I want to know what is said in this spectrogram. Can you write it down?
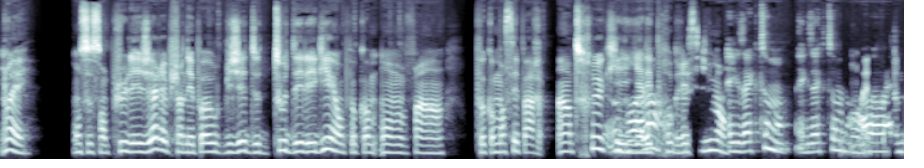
ouais, on se sent plus légère et puis on n'est pas obligé de tout déléguer. On peut comme peut commencer par un truc et y aller progressivement. Exactement, exactement. Ouais, ouais,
